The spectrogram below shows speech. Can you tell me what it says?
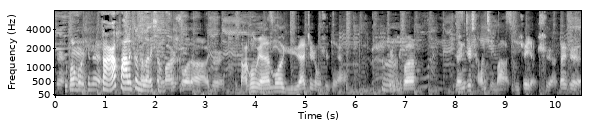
对就包括现在反而花了更多的心上班思。说的，就是打工人摸鱼啊这种事情啊，就是你嗯，说人之常情吧，的确也是，但是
